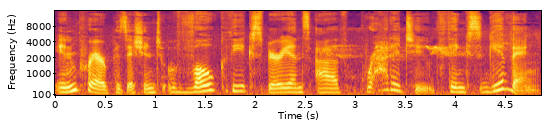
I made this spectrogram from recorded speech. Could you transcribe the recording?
in prayer position to evoke the experience of gratitude, thanksgiving.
